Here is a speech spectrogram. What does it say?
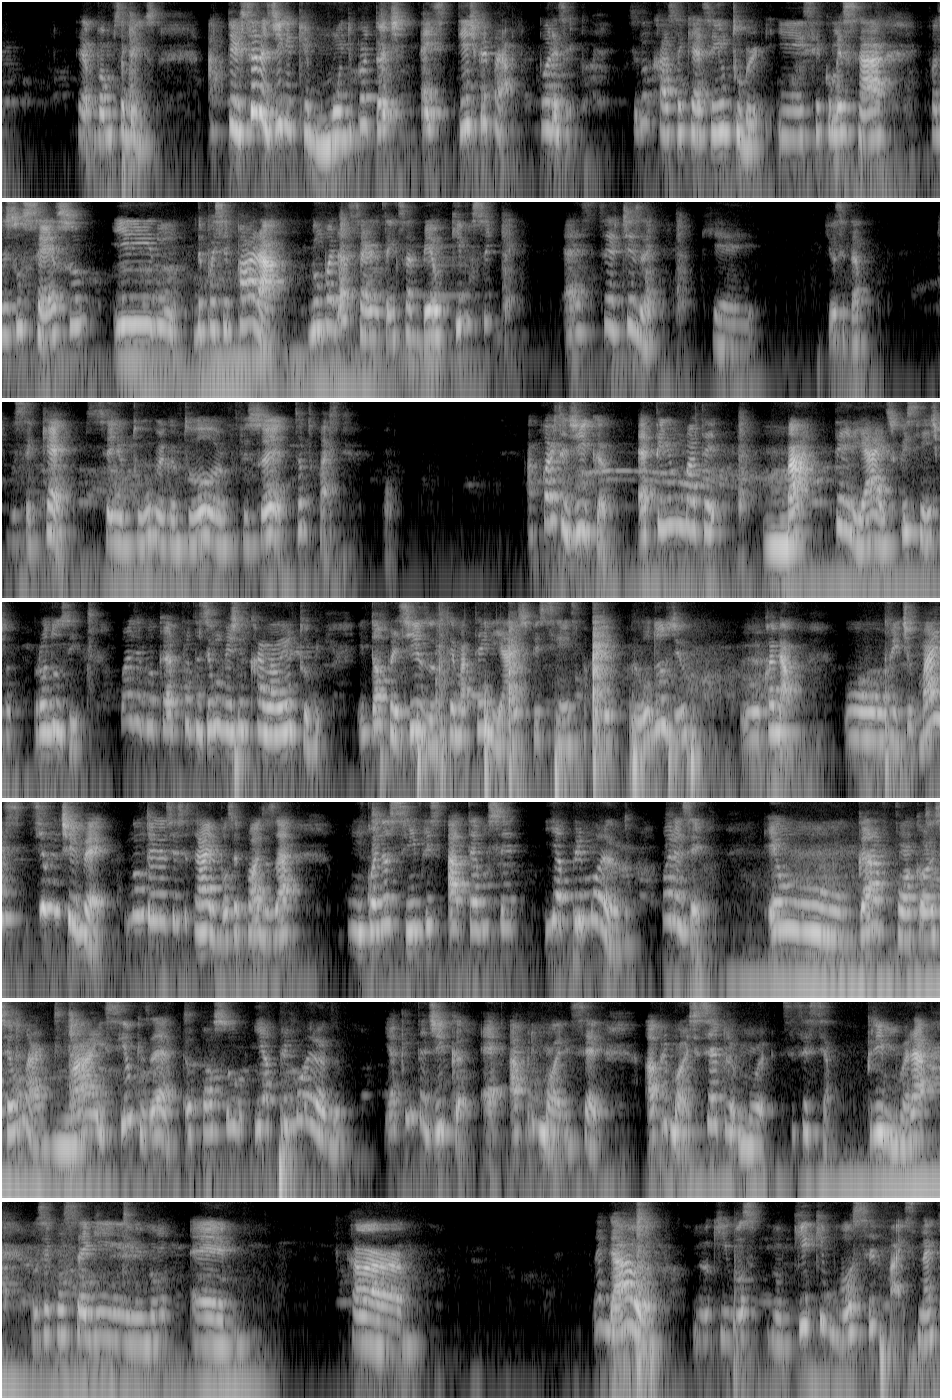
vamos saber isso. A terceira dica, que é muito importante, é esteja preparado. Por exemplo, se no caso você quer ser youtuber e você começar a fazer sucesso e depois você parar, não vai dar certo, tem que saber o que você quer. É certeza que, é, que você tá que você quer ser youtuber, cantor, professor, tanto faz. A quarta dica é ter um mate, materiais suficientes para produzir. Por exemplo, eu quero produzir um vídeo no canal no YouTube. Então preciso ter materiais suficientes para poder produzir o canal, o vídeo. Mas se não tiver, não tem necessidade. Você pode usar com coisas simples até você ir aprimorando. Por exemplo, eu gravo com a câmera celular, mas se eu quiser, eu posso ir aprimorando. E a quinta dica é aprimore, sério. Aprimore. Se você, aprimor, se, você se aprimorar, você consegue vamos, é, ficar legal no que você, no que, que você faz, né?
